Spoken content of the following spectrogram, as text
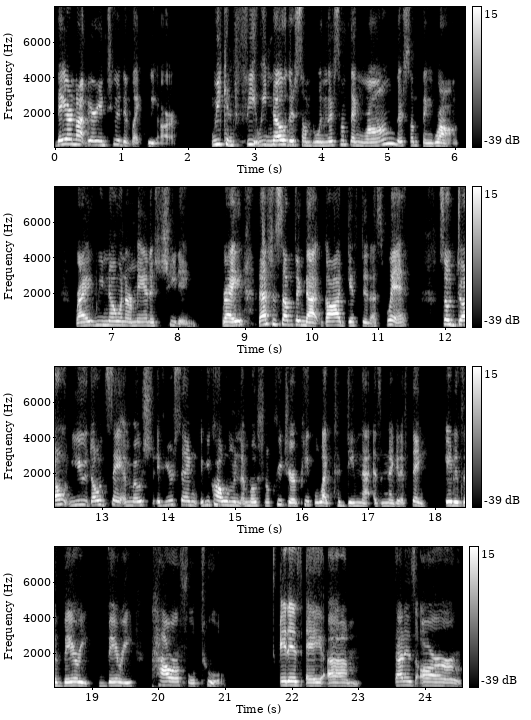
they are not very intuitive like we are. We can feel we know there's something when there's something wrong there's something wrong right? We know when our man is cheating right? That's just something that god gifted us with. So don't you don't say emotion if you're saying if you call women emotional creature people like to deem that as a negative thing. It is a very very powerful tool. It is a um that is our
